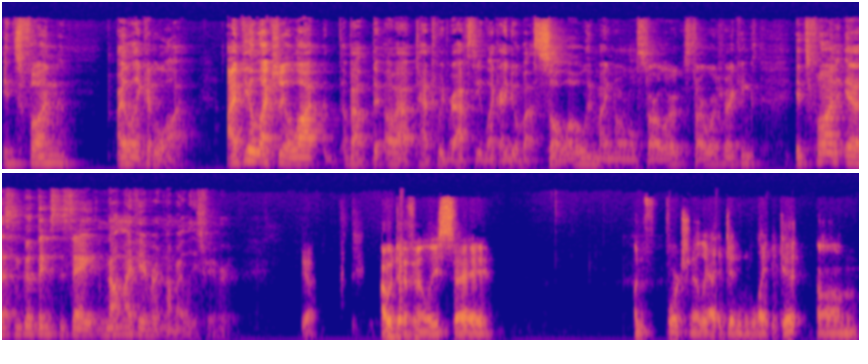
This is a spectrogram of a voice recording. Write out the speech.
It's fun. I like it a lot. I feel actually a lot about the, about Tatooine Rhapsody like I do about Solo in my normal Star Wars, Star Wars rankings. It's fun. It has some good things to say. Not my favorite. Not my least favorite. Yeah, I would definitely say. Unfortunately, I didn't like it. Um,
